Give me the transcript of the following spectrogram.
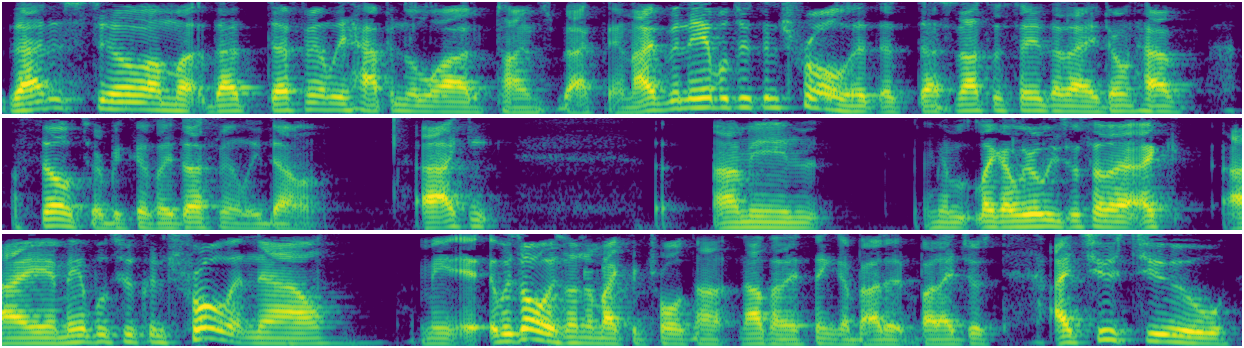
that is still um that definitely happened a lot of times back then. I've been able to control it. That, that's not to say that I don't have a filter because I definitely don't. I can, I mean, like I literally just said, I I am able to control it now. I mean, it, it was always under my control now, now that I think about it, but I just I choose to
